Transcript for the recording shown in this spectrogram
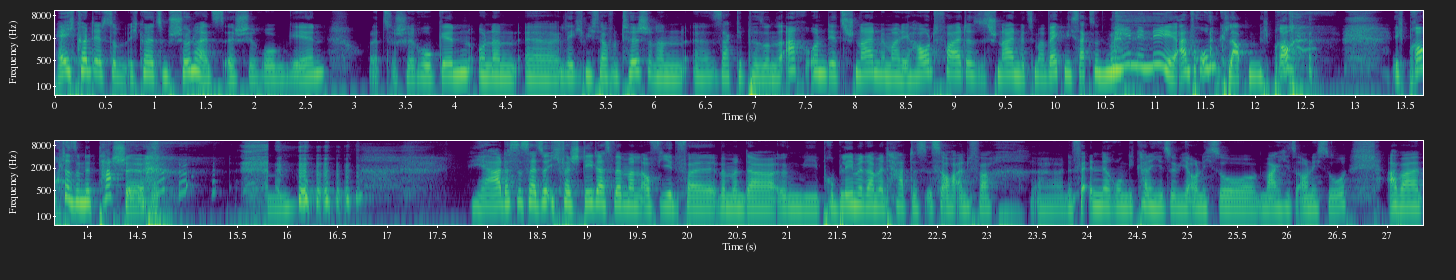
Hey, ich könnte jetzt zum, ich könnte zum Schönheitschirurgen gehen oder zur Chirurgin und dann äh, lege ich mich da auf den Tisch und dann äh, sagt die Person so, ach und jetzt schneiden wir mal die Hautfalte, das schneiden wir jetzt mal weg. Und ich sag so, nee, nee, nee, einfach umklappen. Ich brauche ich brauch da so eine Tasche. Ja, das ist also, ich verstehe das, wenn man auf jeden Fall, wenn man da irgendwie Probleme damit hat, das ist auch einfach äh, eine Veränderung, die kann ich jetzt irgendwie auch nicht so, mag ich jetzt auch nicht so. Aber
